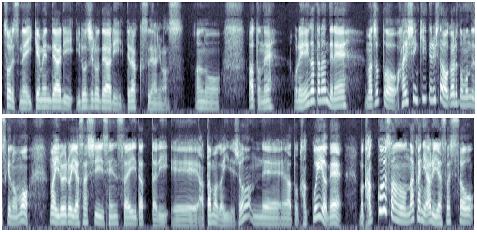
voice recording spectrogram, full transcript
そうですね、イケメンであり、色白であり、デラックスであります。あの、あとね、俺 A 型なんでね、まあちょっと配信聞いてる人はわかると思うんですけども、まあいろいろ優しい繊細だったり、えー、頭がいいでしょ？で、あとかっこいいよね。まあ、かっこよさの中にある優しさを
